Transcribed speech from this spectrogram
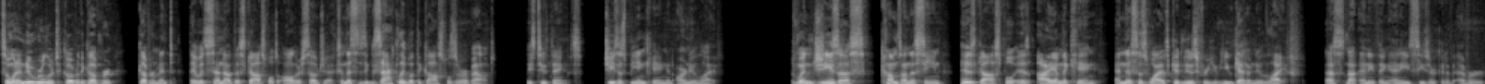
So when a new ruler took over the government, government, they would send out this gospel to all their subjects. And this is exactly what the gospels are about these two things Jesus being king and our new life. When Jesus comes on the scene, his gospel is I am the king, and this is why it's good news for you. You get a new life. That's not anything any Caesar could have ever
